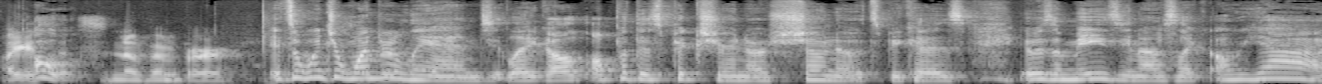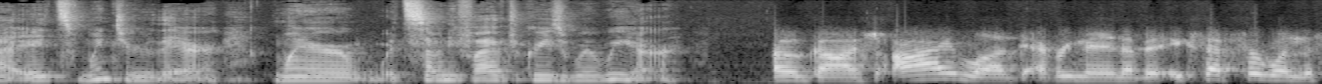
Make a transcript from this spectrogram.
I guess Oh. it's November. It's a winter wonderland. Like I'll, I'll put this picture in our show notes because it was amazing. I was like, oh yeah, it's winter there, where it's 75 degrees where we are. Oh gosh, I loved every minute of it, except for when the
